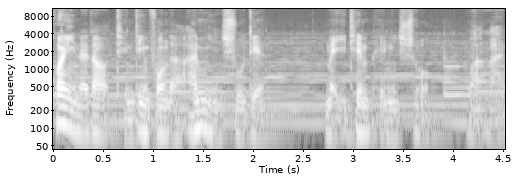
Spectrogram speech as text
欢迎来到田定峰的安眠书店，每一天陪你说晚安。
